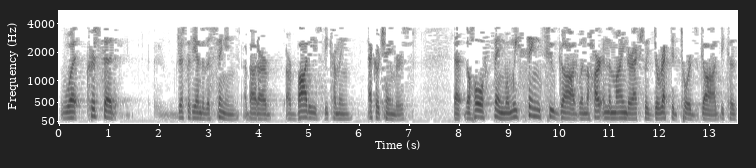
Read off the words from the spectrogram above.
What Chris said just at the end of the singing about our, our bodies becoming echo chambers. That the whole thing, when we sing to God, when the heart and the mind are actually directed towards God, because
